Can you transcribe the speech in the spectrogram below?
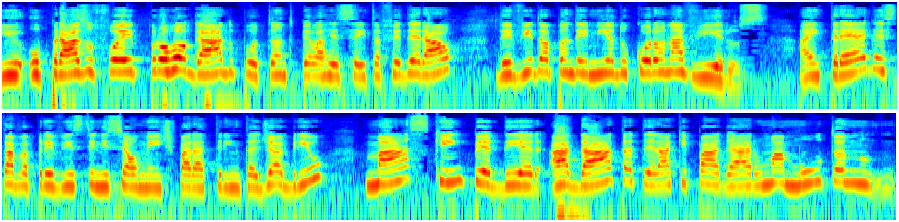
E o prazo foi prorrogado, portanto, pela Receita Federal devido à pandemia do coronavírus. A entrega estava prevista inicialmente para 30 de abril, mas quem perder a data terá que pagar uma multa no,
